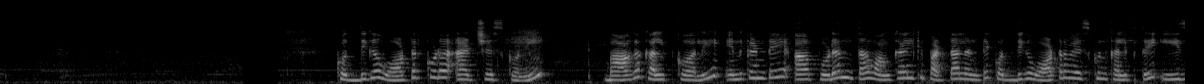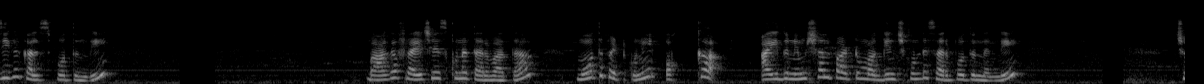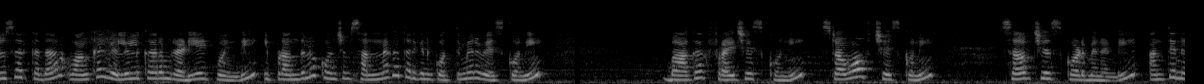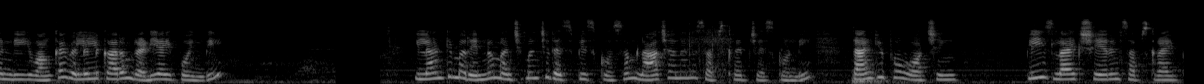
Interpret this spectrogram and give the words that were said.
కొద్దిగా వాటర్ కూడా యాడ్ చేసుకొని బాగా కలుపుకోవాలి. ఎందుకంటే ఆ పొడంతా వంకాయలకి పట్టాలంటే కొద్దిగా వాటర్ వేసుకుని కలిపితే ఈజీగా కలిసిపోతుంది. బాగా ఫ్రై చేసుకున్న తర్వాత మూత పెట్టుకుని ఒక్క ఐదు నిమిషాల పాటు మగ్గించుకుంటే సరిపోతుందండి. చూసారు కదా వంకాయ వెల్లుల్లి కారం రెడీ అయిపోయింది. ఇప్పుడు అందులో కొంచెం సన్నగా తరిగిన కొత్తిమీర వేసుకొని బాగా ఫ్రై చేసుకొని స్టవ్ ఆఫ్ చేసుకొని సర్వ్ చేసుకోవడమేనండి. అంతేనండి వంకాయ వెల్లుల్లి కారం రెడీ అయిపోయింది. ఇలాంటి మరెన్నో మంచి మంచి రెసిపీస్ కోసం నా ఛానల్ని సబ్స్క్రైబ్ చేసుకోండి. Thank you for watching. Please like share and subscribe.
